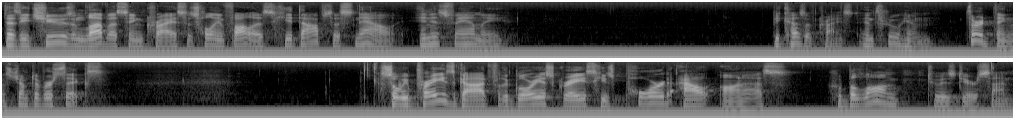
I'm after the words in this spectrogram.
does he choose and love us in Christ as holy and flawless, he adopts us now in his family because of Christ and through him. Third thing, let's jump to verse 6. So we praise God for the glorious grace he's poured out on us who belong to his dear Son.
